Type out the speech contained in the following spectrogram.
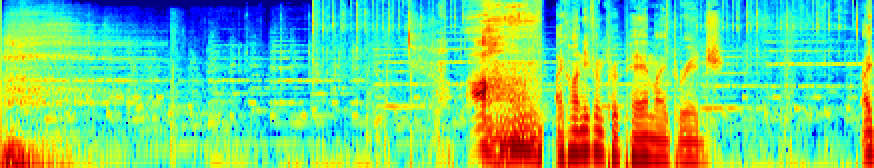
I can't even prepare my bridge. I,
